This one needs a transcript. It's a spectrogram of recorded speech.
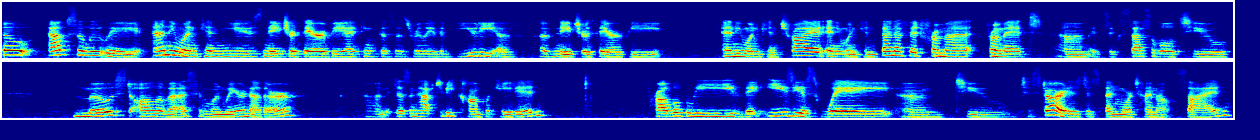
So, absolutely, anyone can use nature therapy. I think this is really the beauty of, of nature therapy. Anyone can try it, anyone can benefit from it. From it. Um, it's accessible to most all of us in one way or another. Um, it doesn't have to be complicated. Probably the easiest way um, to, to start is to spend more time outside.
